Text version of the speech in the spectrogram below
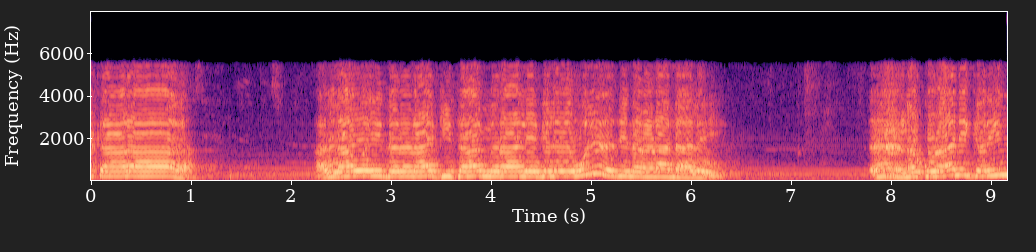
ښکارا الله وی درنا کتاب میرا لګلې ولې دین رڼا نه لې د قران کریم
